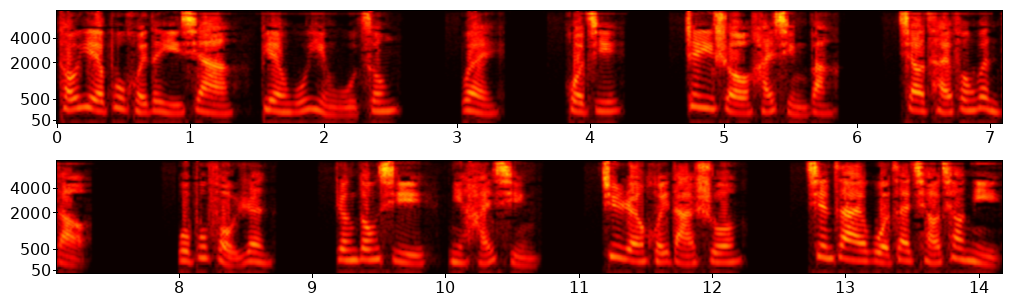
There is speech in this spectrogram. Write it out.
头也不回的一下便无影无踪。喂，伙计，这一手还行吧？小裁缝问道。我不否认，扔东西你还行。巨人回答说：“现在我再瞧瞧你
